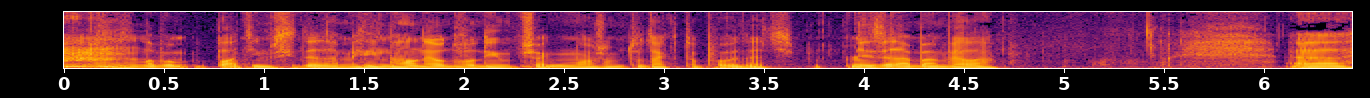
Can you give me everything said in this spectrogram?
lebo platím si teda minimálne odvody, však môžem to takto povedať. Nezarábam veľa. Uh,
